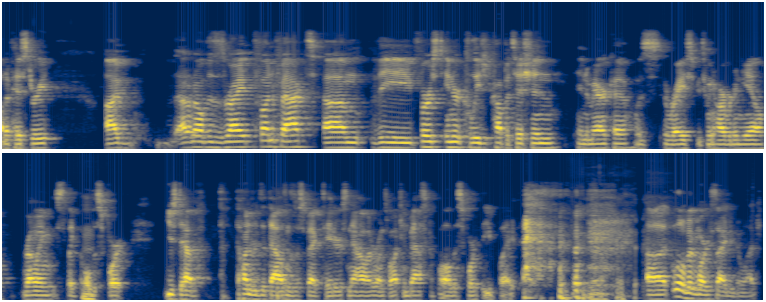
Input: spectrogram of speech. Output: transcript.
a lot of history. I I don't know if this is right. Fun fact: um, the first intercollegiate competition in America was a race between Harvard and Yale. Rowing is like the Hmm. oldest sport. Used to have th- hundreds of thousands of spectators. Now everyone's watching basketball, the sport that you played. uh, a little bit more exciting to watch.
